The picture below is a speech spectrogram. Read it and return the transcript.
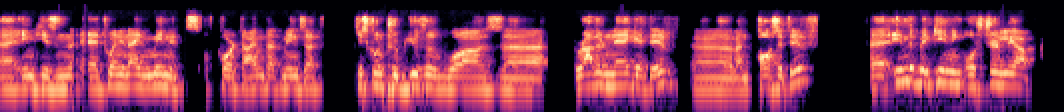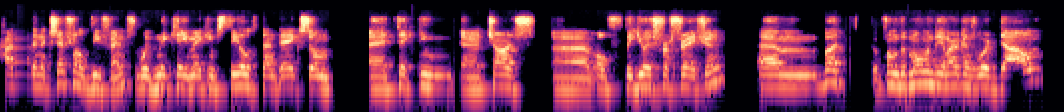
uh, in his 29 minutes of court time. That means that his contribution was rather negative than positive. Uh, in the beginning, Australia had an exceptional defense with Nick Kay making steals, Dante Exum uh, taking uh, charge uh, of the US frustration. Um, but from the moment the Americans were down,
